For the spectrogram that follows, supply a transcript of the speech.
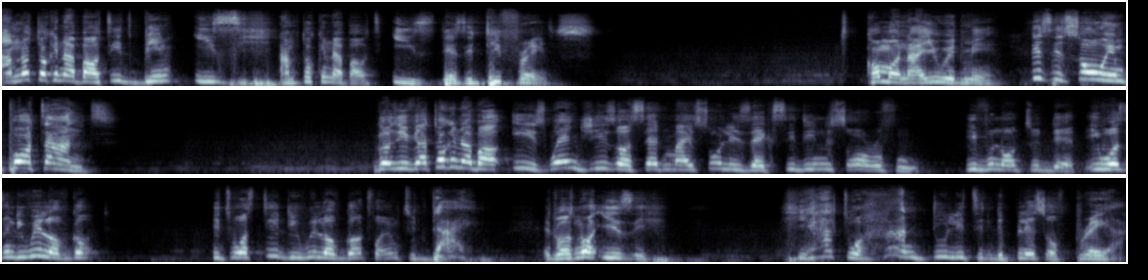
I'm not talking about it being easy. I'm talking about ease. There's a difference. Come on, are you with me? This is so important. Because if you're talking about ease, when Jesus said, My soul is exceedingly sorrowful, even unto death, it was in the will of God. It was still the will of God for him to die. It was not easy. He had to handle it in the place of prayer.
